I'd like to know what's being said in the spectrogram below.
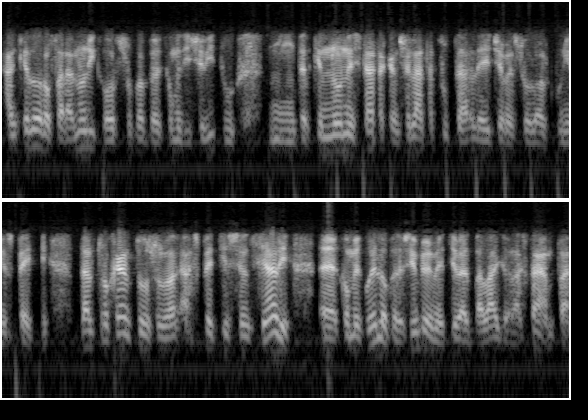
anche loro faranno ricorso proprio come dicevi tu mh, perché non è stata cancellata tutta la legge ma solo alcuni aspetti. D'altro canto sono aspetti essenziali eh, come quello per esempio che metteva il bavaglio alla stampa,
